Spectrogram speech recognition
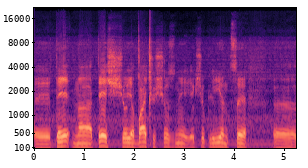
е, те, на те, що я бачу, що з нею. Якщо клієнт це е,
